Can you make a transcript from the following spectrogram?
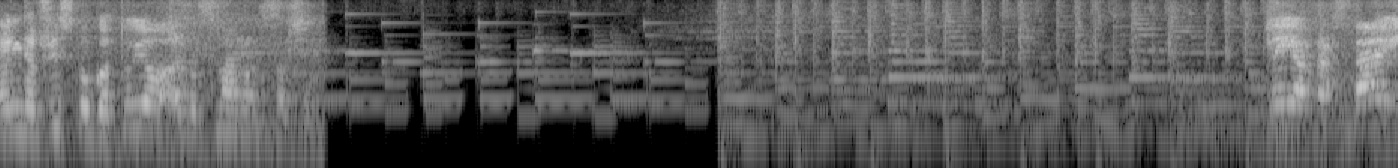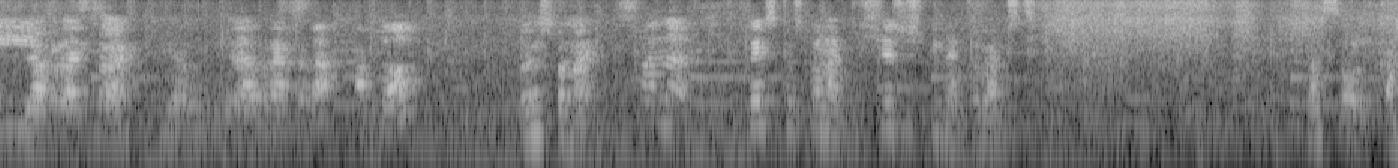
Oni to wszystko gotują albo smażą w sosie. I Jabrasta. Jabrasta. A to? To jest panaki. Spanaki. Fresco spanaki. Świeży szpinak, zobaczcie. Fasolka.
